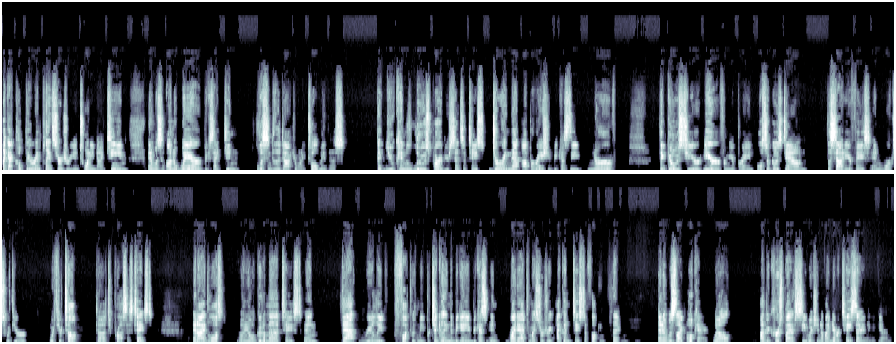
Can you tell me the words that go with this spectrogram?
I got cochlear implant surgery in 2019 and was unaware because I didn't listen to the doctor when he told me this that you can lose part of your sense of taste during that operation because the nerve that goes to your ear from your brain also goes down the side of your face and works with your with your tongue to, to process taste. And I had lost you know a good amount of taste, and that really fucked with me, particularly in the beginning because in right after my surgery, I couldn't taste a fucking thing, and it was like, okay, well, I've been cursed by a sea witch, and if I never taste anything again,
